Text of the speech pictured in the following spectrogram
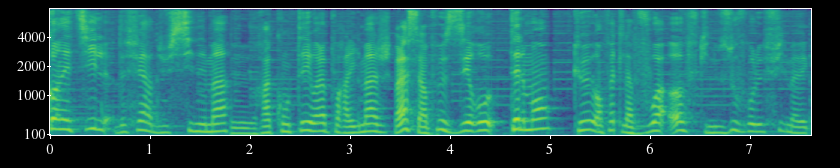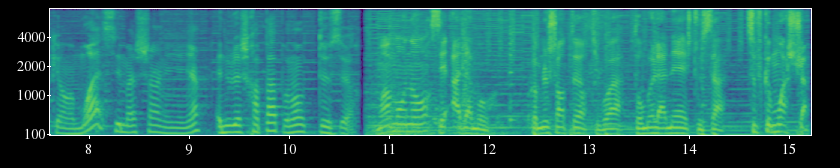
qu'en est-il de faire du cinéma, de raconter, voilà, pour à l'image? Voilà, c'est un peu zéro, tellement que, en fait, la voix off qui nous ouvre le film avec un moi, c'est machin, gna gna gna, elle nous lâchera pas pendant deux heures. Moi, mon nom, c'est Adamo. Comme le chanteur, tu vois, tombe la neige, tout ça. Sauf que moi, je suis un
